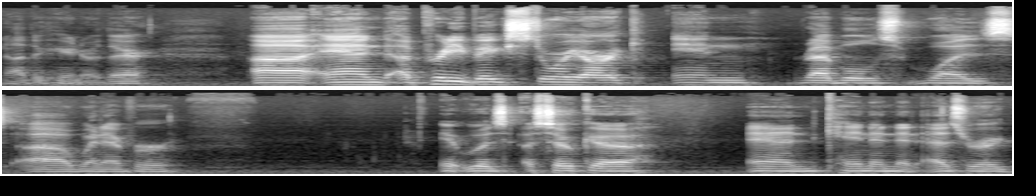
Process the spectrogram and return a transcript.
neither here nor there. and a pretty big story arc in Rebels was whenever it was Ahsoka and Kanan and Ezra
